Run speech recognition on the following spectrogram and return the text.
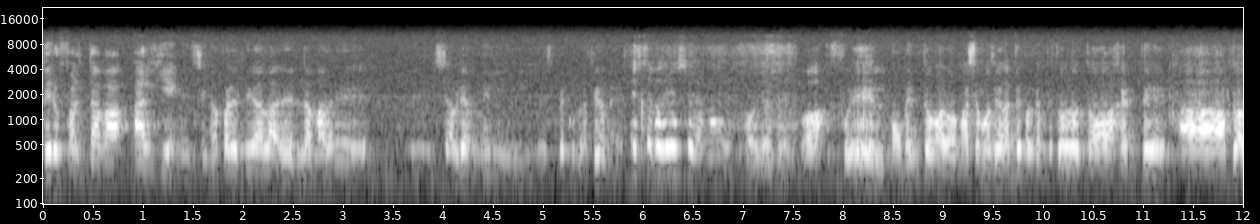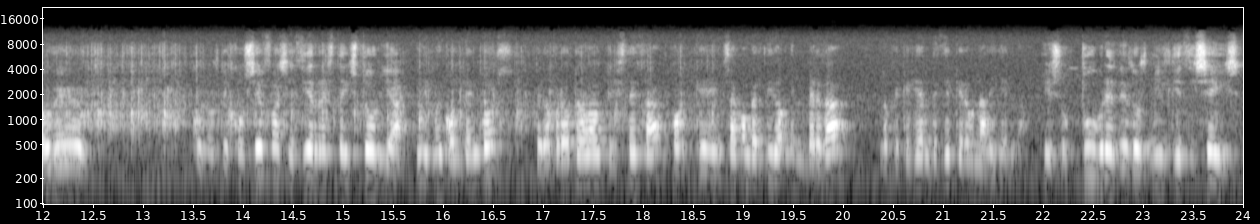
Pero faltaba alguien. Si no aparecía la, la madre, eh, se abrían mil especulaciones. Este podría ser la madre. Podría ser. Buah, fue el momento más emocionante porque empezó toda la gente a aplaudir. Con los de Josefa se cierra esta historia. Muy, muy contentos, pero por otro lado tristeza porque se ha convertido en verdad lo que querían decir que era una leyenda. Es octubre de 2016.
